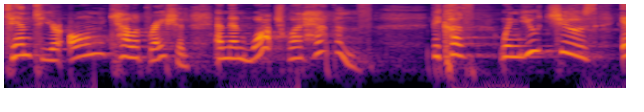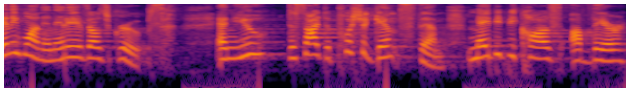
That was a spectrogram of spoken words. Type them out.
Tend to your own calibration and then watch what happens. Because when you choose anyone in any of those groups and you decide to push against them maybe because of their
